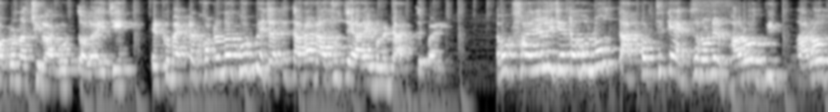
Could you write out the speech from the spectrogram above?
ঘটনা ছিল আগরতলায় যে এরকম একটা ঘটনা ঘটবে যাতে তারা রাজুতে আয় বলে ডাকতে পারে। এবং ফাইনালি যেটা হলো, তারপর থেকে এক ধরনের ভারত ভারত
